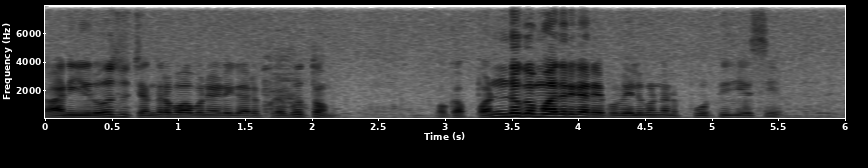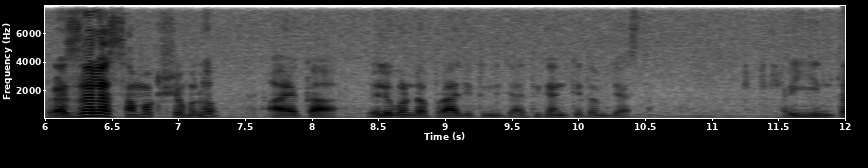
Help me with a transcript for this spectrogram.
కానీ ఈరోజు చంద్రబాబు నాయుడు గారి ప్రభుత్వం ఒక పండుగ మాదిరిగా రేపు వెలుగొండను పూర్తి చేసి ప్రజల సమక్షంలో ఆ యొక్క వెలుగొండ ప్రాజెక్టుని జాతికి అంకితం చేస్తాం. మరి ఇంత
